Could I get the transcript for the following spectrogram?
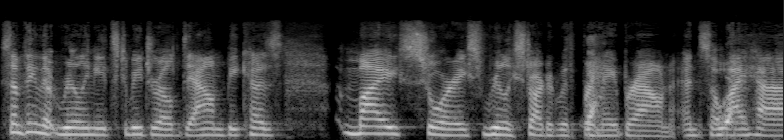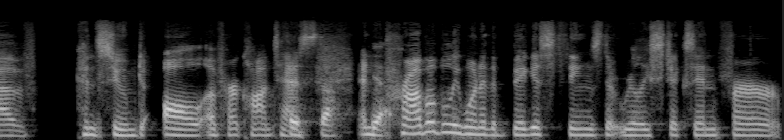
something that really needs to be drilled down because my story really started with Brene yeah. Brown. And so yeah. I have consumed all of her content. And probably one of the biggest things that really sticks in for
